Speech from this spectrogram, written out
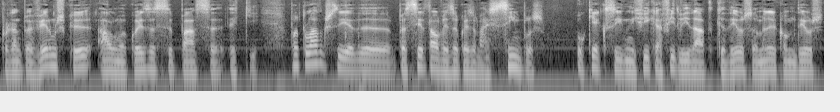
Portanto, para vermos que alguma coisa se passa aqui. Por outro lado, gostaria de, para ser talvez a coisa mais simples, o que é que significa a fidelidade que Deus, a maneira como Deus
